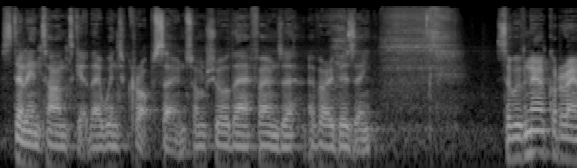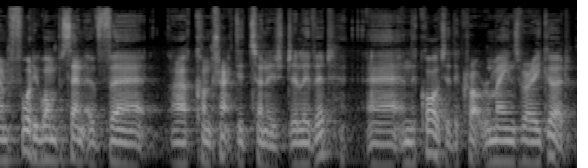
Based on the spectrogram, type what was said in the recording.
still in time to get their winter crop sown. So I'm sure their phones are, are very busy. So we've now got around 41% of uh, our contracted tonnage delivered, uh, and the quality of the crop remains very good.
